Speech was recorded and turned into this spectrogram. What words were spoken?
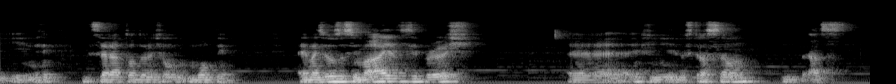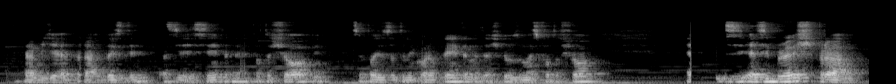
e, será atual durante um bom tempo. É, mas eu uso assim, Maya, ZBrush, é, enfim, ilustração, para mídia para 2D, as de sempre, né? Photoshop, você pode usar também Corel Painter, mas acho que eu uso mais Photoshop. É, ZBrush para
